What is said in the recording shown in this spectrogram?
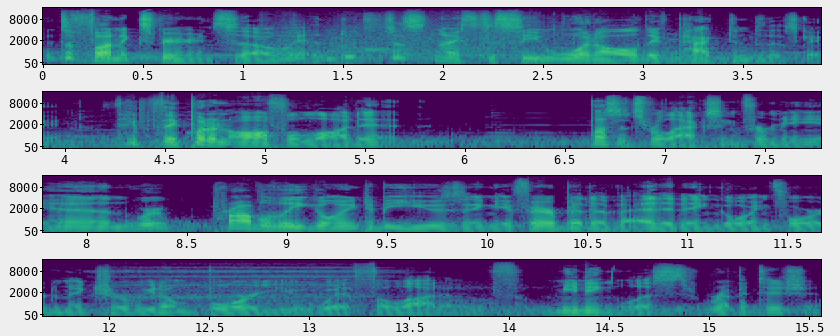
It's a fun experience, though, and it's just nice to see what all they've packed into this game. They, they put an awful lot in. Plus, it's relaxing for me, and we're probably going to be using a fair bit of editing going forward to make sure we don't bore you with a lot of meaningless repetition.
